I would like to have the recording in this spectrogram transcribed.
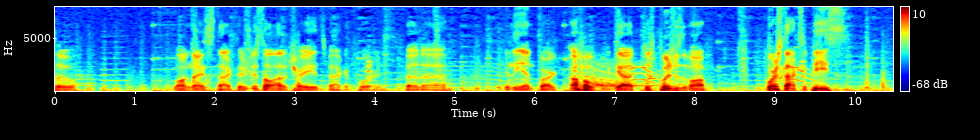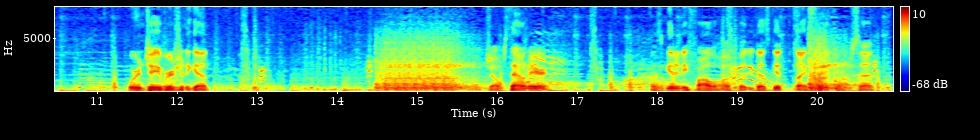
So long nice stock there. Just a lot of trades back and forth. But uh, in the end, Bark, oh my god, just pushes him off. Four stocks apiece. We're in J version again. Jumps down air. Doesn't get any follow up, but he does get nice 32%.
